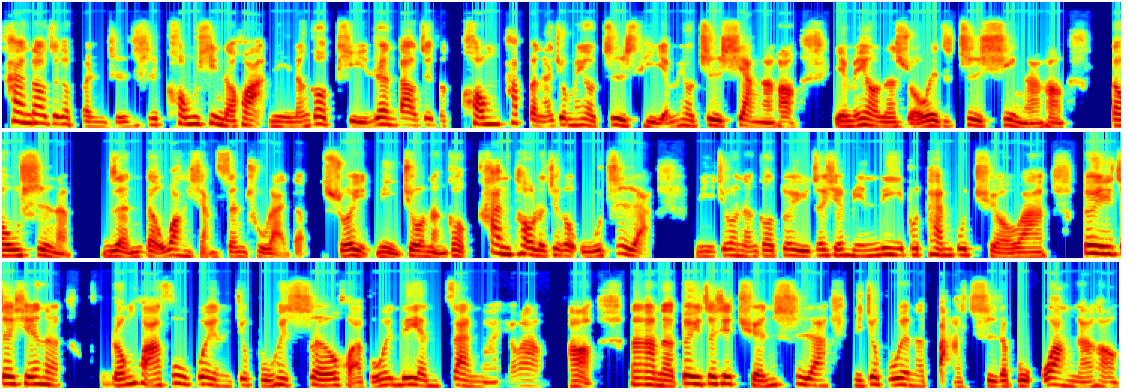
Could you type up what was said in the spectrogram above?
看到这个本质是空性的话，你能够体认到这个空，它本来就没有自体，也没有自相啊！哈，也没有呢所谓的自性啊！哈，都是呢人的妄想生出来的，所以你就能够看透了这个无智啊，你就能够对于这些名利不贪不求啊，对于这些呢。荣华富贵，你就不会奢华，不会恋战啊，有没有啊？那呢，对于这些权势啊，你就不会呢把持的不忘啊，哈，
